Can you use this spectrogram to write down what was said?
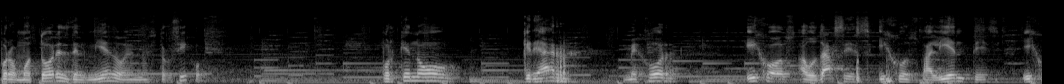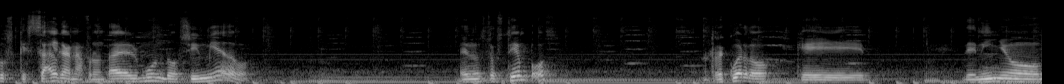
promotores del miedo en nuestros hijos. ¿Por qué no crear mejor hijos audaces, hijos valientes, hijos que salgan a afrontar el mundo sin miedo? En nuestros tiempos, recuerdo que de niño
